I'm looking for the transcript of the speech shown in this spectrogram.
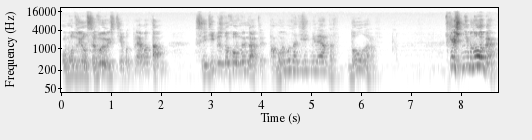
умудрился вырасти вот прямо там, среди бездуховной наты, по-моему, на 10 миллиардов долларов. Конечно, немного,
